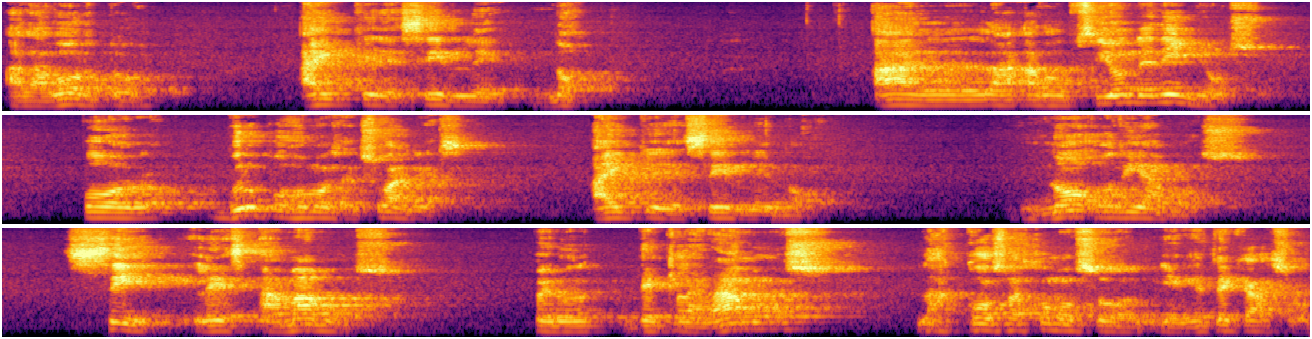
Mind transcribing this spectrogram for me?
Al aborto hay que decirle no. A la adopción de niños por grupos homosexuales hay que decirle no. No odiamos. Sí, les amamos, pero declaramos las cosas como son y en este caso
